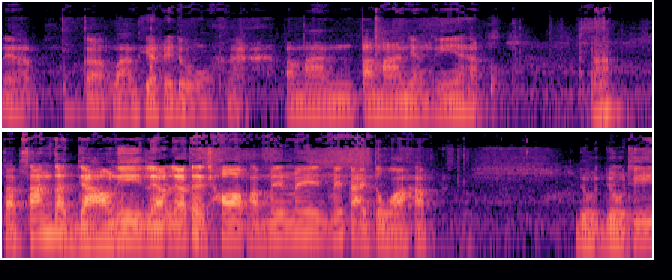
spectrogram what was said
นี่ยครับ ก็วางเทียบให้ดูอะประมาณประมาณอย่างนี้ครับตัดสั้นตัดยาวนี่แล้วแล้วแต่ชอบครับไม่ไม่ไม่ตายตัวครับ อยู่อยู่ที่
